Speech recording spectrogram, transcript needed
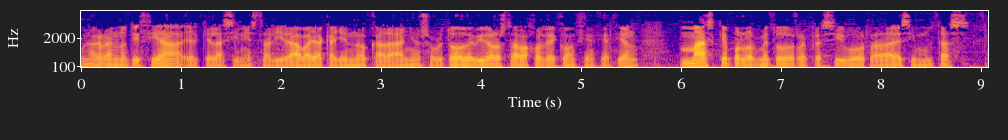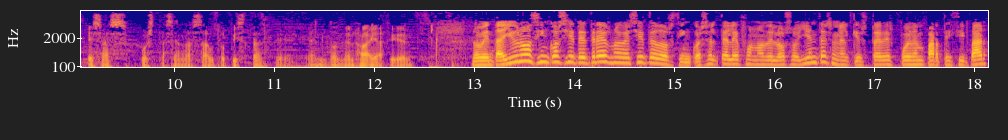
Una gran noticia el que la siniestralidad vaya cayendo cada año, sobre todo debido a los trabajos de concienciación más que por los métodos represivos, radares y multas, esas puestas en las autopistas en donde no hay accidentes. 91 573 9725 es el teléfono de los oyentes en el que ustedes pueden participar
